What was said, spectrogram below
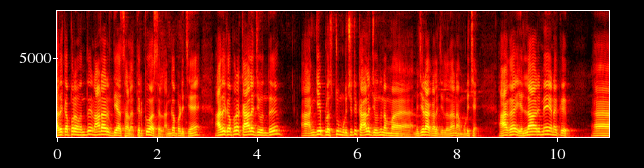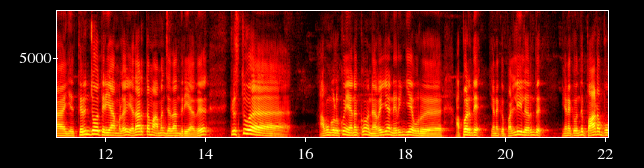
அதுக்கப்புறம் வந்து நாடார் வித்யாசாலை தெற்கு வாசல் அங்கே படித்தேன் அதுக்கப்புறம் காலேஜ் வந்து அங்கேயே ப்ளஸ் டூ முடிச்சுட்டு காலேஜ் வந்து நம்ம மிஜிரா காலேஜில் தான் நான் முடித்தேன் ஆக எல்லாருமே எனக்கு தெரிஞ்சோ தெரியாமலோ யதார்த்தமாக அமைஞ்சதான் தெரியாது. கிறிஸ்துவ அவங்களுக்கும் எனக்கும் நிறைய நெருங்கிய ஒரு அப்போ இருந்தே எனக்கு பள்ளியிலேருந்து எனக்கு வந்து பாடம் போ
